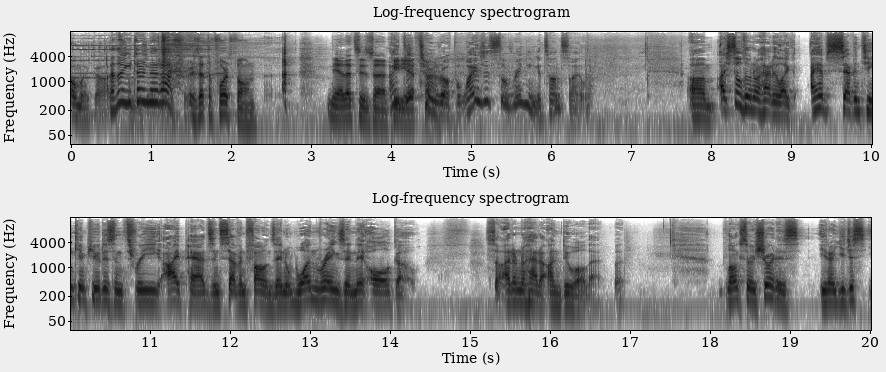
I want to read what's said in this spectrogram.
oh my God. I thought you turned that off. Or is that the fourth phone? Yeah, that's his uh, PDF. I did turn it off, but why is it still ringing? It's on silent. Um, I still don't know how to like. I have 17 computers and three iPads and seven phones, and one rings and they all go. So I don't know how to undo all that. But long story short is, you know, you just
